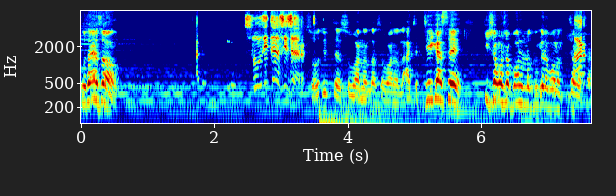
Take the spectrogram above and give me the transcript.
কোথায় আছো? সৌদিতে আছি স্যার। সৌদিতে সুবহানাল্লাহ সুবহানাল্লাহ। আচ্ছা ঠিক আছে। কি সমস্যা বলো নতুন করে বলো কি সমস্যা?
